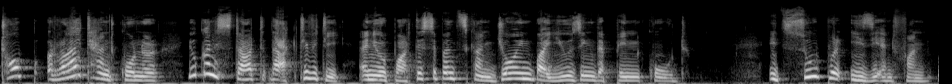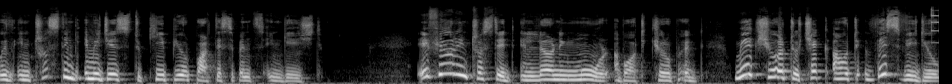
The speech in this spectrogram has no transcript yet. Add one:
top right hand corner, you can start the activity and your participants can join by using the pin code. It's super easy and fun with interesting images to keep your participants engaged. If you're interested in learning more about Curipod, make sure to check out this video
